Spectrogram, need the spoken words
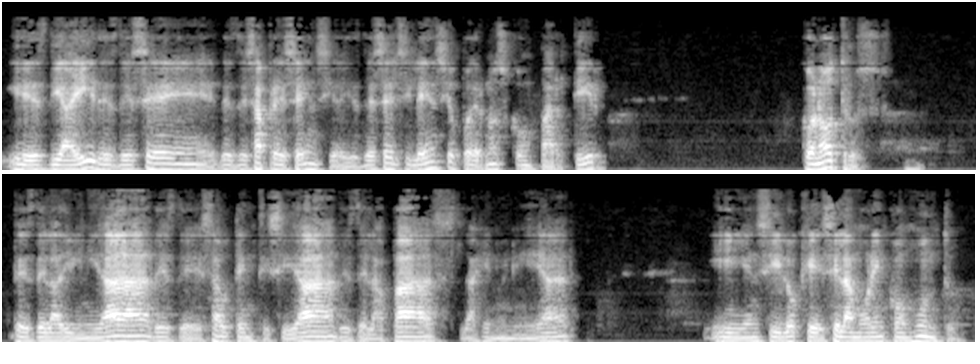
Y desde ahí, desde, ese, desde esa presencia y desde ese silencio, podernos compartir con otros, desde la divinidad, desde esa autenticidad, desde la paz, la genuinidad y en sí lo que es el amor en conjunto.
